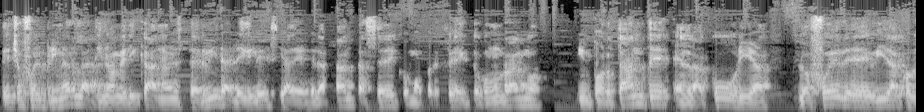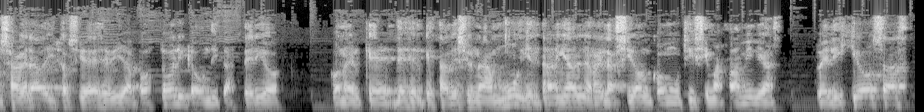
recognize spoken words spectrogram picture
De hecho, fue el primer latinoamericano en servir a la Iglesia desde la Santa Sede como prefecto, con un rango importante en la curia. Lo fue de vida consagrada y sociedades de vida apostólica, un dicasterio con el que, desde el que estableció una muy entrañable relación con muchísimas familias religiosas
